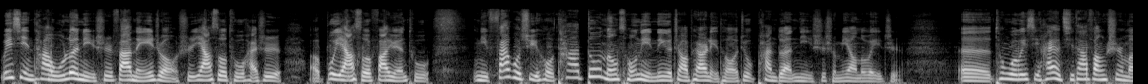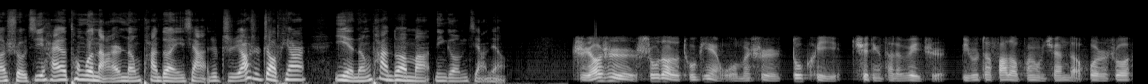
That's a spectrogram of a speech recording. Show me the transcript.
微信它无论你是发哪一种，是压缩图还是呃不压缩发原图，你发过去以后，它都能从你那个照片里头就判断你是什么样的位置。呃，通过微信还有其他方式吗？手机还要通过哪儿能判断一下？就只要是照片也能判断吗？您给我们讲讲。只要是收到的图片，我们是都可以确定它的位置。比如他发到朋友圈的，或者说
